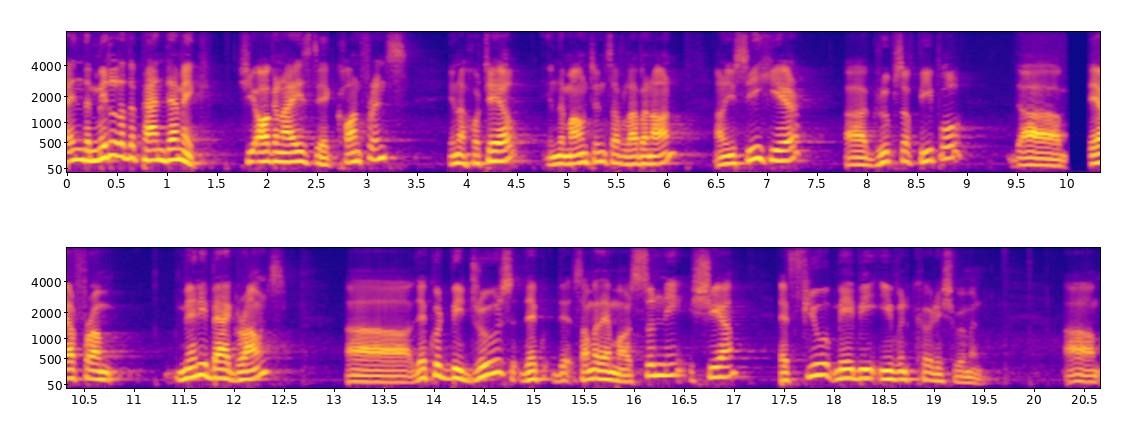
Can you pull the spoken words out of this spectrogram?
in the middle of the pandemic, she organized a conference in a hotel in the mountains of Lebanon. And you see here uh, groups of people. Uh, they are from many backgrounds. Uh, they could be Druze, they, they, some of them are Sunni, Shia, a few maybe even Kurdish women. Um,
